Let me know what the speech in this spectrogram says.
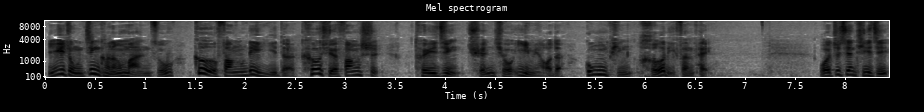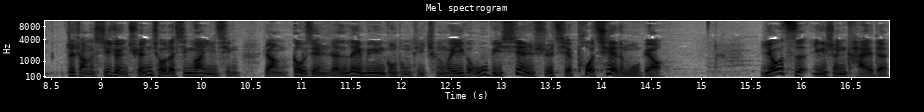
以一种尽可能满足各方利益的科学方式，推进全球疫苗的公平合理分配。我之前提及，这场席卷全球的新冠疫情，让构建人类命运共同体成为一个无比现实且迫切的目标。由此引申开的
